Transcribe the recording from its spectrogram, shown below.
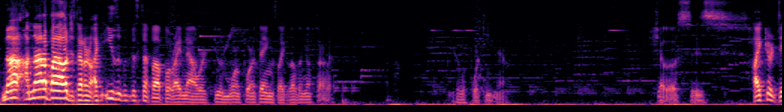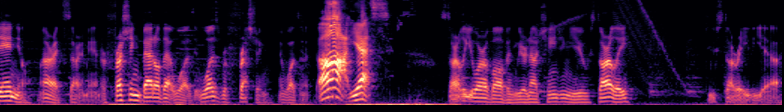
Not, I'm not a biologist. I don't know. I can easily look this stuff up, but right now we're doing more important things like leveling up Starlight. Level 14 now. Shellos is Hiker Daniel. All right, sorry, man. Refreshing battle that was. It was refreshing. It wasn't it? Ah, yes. Starly, you are evolving. We are now changing you, Starly, to Staravia.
